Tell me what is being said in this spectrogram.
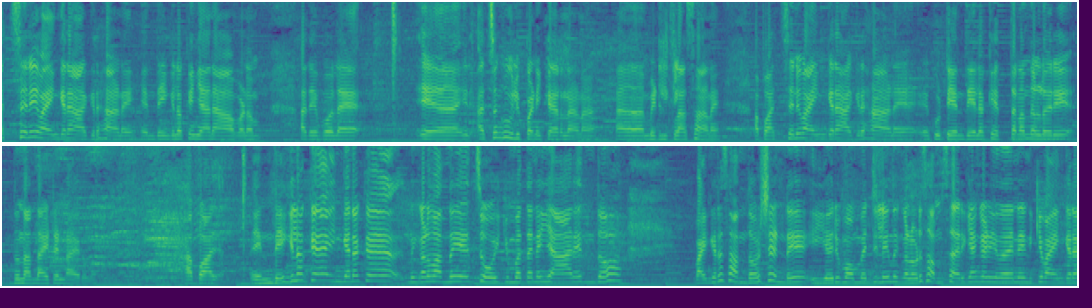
അച്ഛന് ഭയങ്കര ആഗ്രഹമാണ്. എന്തെങ്കിലുമൊക്കെ ഞാൻ ആവണം. അതേപോലെ അച്ഛൻ കൂലിപ്പണിക്കാരനാണ്. മിഡിൽ ക്ലാസ് ആണ്. അപ്പോൾ അച്ഛന് ഭയങ്കര ആഗ്രഹമാണ് കുട്ടി എന്തെങ്കിലുമൊക്കെ എത്തണം എന്നുള്ളൊരു ഇത് നന്നായിട്ടുണ്ടായിരുന്നു. അപ്പോൾ എന്തെങ്കിലുമൊക്കെ ഇങ്ങനെയൊക്കെ നിങ്ങൾ വന്ന് ചോദിക്കുമ്പോൾ തന്നെ ഞാനെന്തോ ഭയങ്കര സന്തോഷമുണ്ട്. ഈ ഒരു മൊമെന്റിൽ നിങ്ങളോട് സംസാരിക്കാൻ കഴിയുന്നതിന് എനിക്ക് ഭയങ്കര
